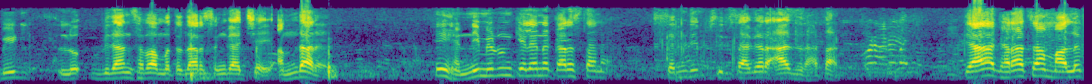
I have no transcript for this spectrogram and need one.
बीड लो विधानसभा मतदारसंघाचे आमदार आहेत हे ह्यांनी मिळून केल्यानं कारस्थान आहे. संदीप क्षीरसागर आज राहतात. त्या घराचा मालक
